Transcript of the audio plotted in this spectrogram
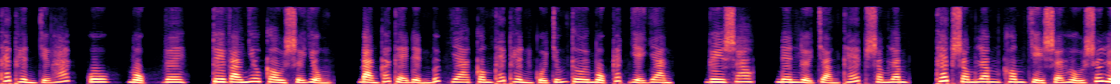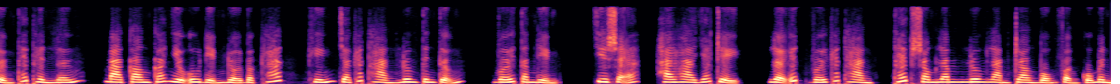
thép hình chữ H, U, 1V. Tùy vào nhu cầu sử dụng, bạn có thể định mức gia công thép hình của chúng tôi một cách dễ dàng. Vì sao? Nên lựa chọn thép sông lâm. Thép sông lâm không chỉ sở hữu số lượng thép hình lớn, mà còn có nhiều ưu điểm nổi bật khác, khiến cho khách hàng luôn tin tưởng. Với tâm niệm, chia sẻ, hài hòa giá trị, lợi ích với khách hàng, thép sông lâm luôn làm tròn bổn phận của mình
